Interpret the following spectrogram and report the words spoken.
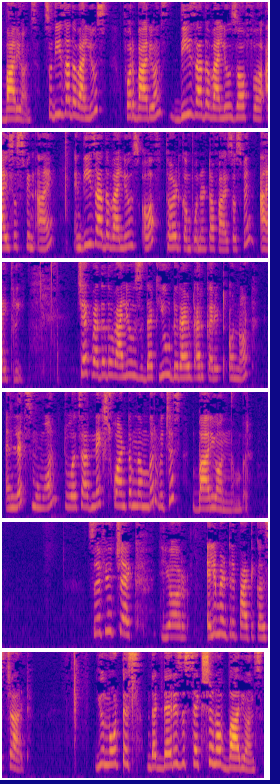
baryons. So these are the values for baryons. These are the values of uh, isospin I and these are the values of third component of isospin I3. Check whether the values that you derived are correct or not and let's move on towards our next quantum number which is baryon number. So if you check your elementary particles chart, you notice that there is a section of baryons.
